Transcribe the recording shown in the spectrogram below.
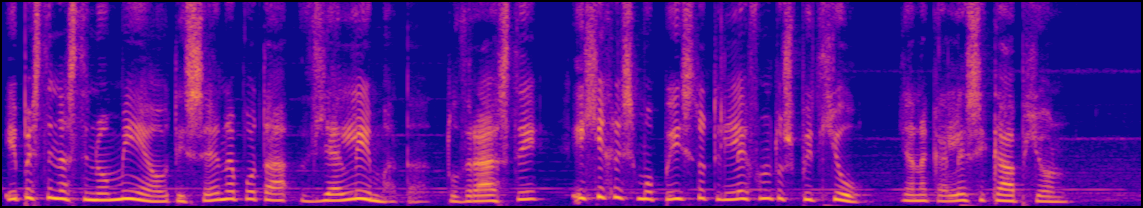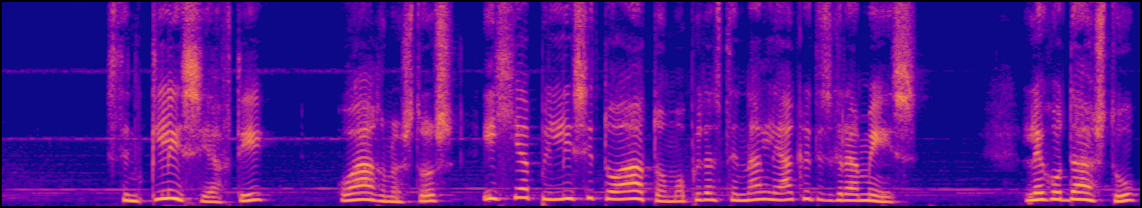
είπε στην αστυνομία ότι σε ένα από τα διαλύματα του δράστη είχε χρησιμοποιήσει το τηλέφωνο του σπιτιού για να καλέσει κάποιον. Στην κλίση αυτή, ο άγνωστος είχε απειλήσει το άτομο που ήταν στην άλλη άκρη της γραμμής, λέγοντάς του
